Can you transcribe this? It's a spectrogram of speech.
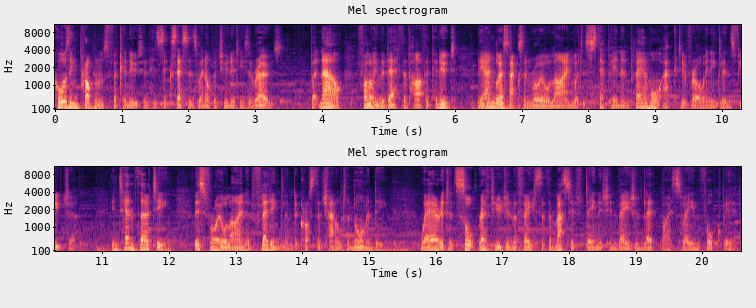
causing problems for Canute and his successors when opportunities arose. But now, following the death of Harthacnut, the Anglo-Saxon royal line were to step in and play a more active role in England's future. In 1013, this royal line had fled England across the Channel to Normandy, where it had sought refuge in the face of the massive Danish invasion led by Sweyn Forkbeard.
